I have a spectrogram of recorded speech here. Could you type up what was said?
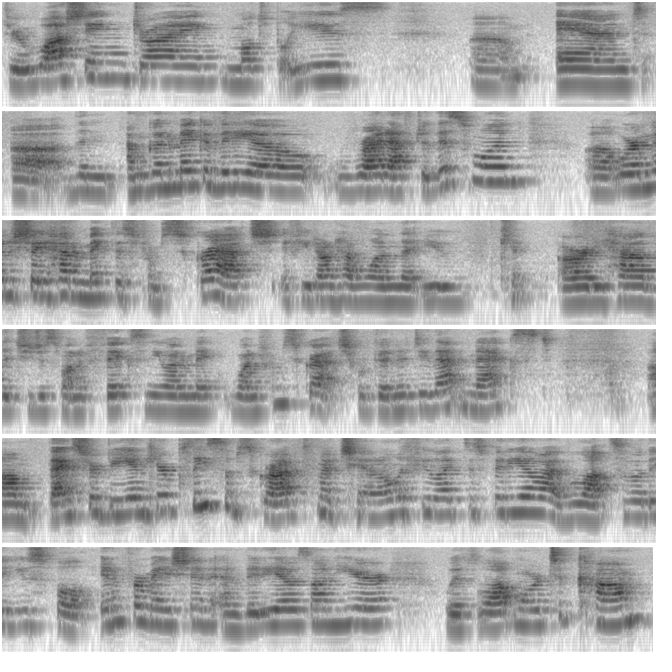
through washing, drying, multiple use. Um, and uh, then I'm going to make a video right after this one uh, where I'm going to show you how to make this from scratch if you don't have one that you can already have that you just want to fix and you want to make one from scratch. We're going to do that next. Um, thanks for being here. Please subscribe to my channel if you like this video. I have lots of other useful information and videos on here with a lot more to come.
